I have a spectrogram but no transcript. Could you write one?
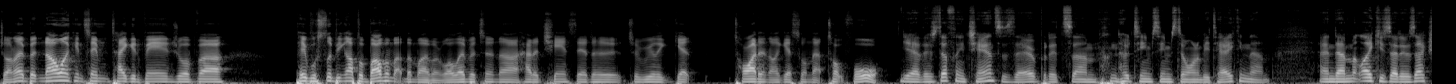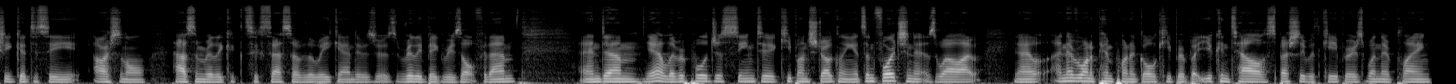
Jonno. But no one can seem to take advantage of uh, people slipping up above them at the moment, while Everton uh, had a chance there to, to really get tighten, I guess, on that top four. Yeah, there's definitely chances there, but it's um, no team seems to want to be taking them. And um, like you said, it was actually good to see Arsenal have some really good success over the weekend. It was, it was a really big result for them. And um, yeah, Liverpool just seemed to keep on struggling. It's unfortunate as well. I, you know, I never want to pinpoint a goalkeeper, but you can tell, especially with keepers, when they're playing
